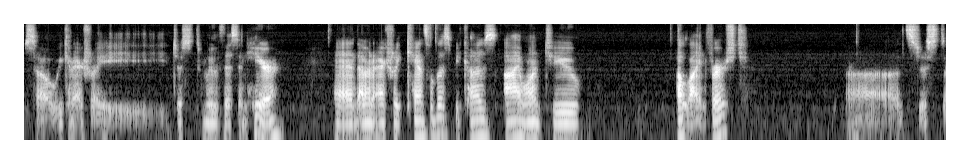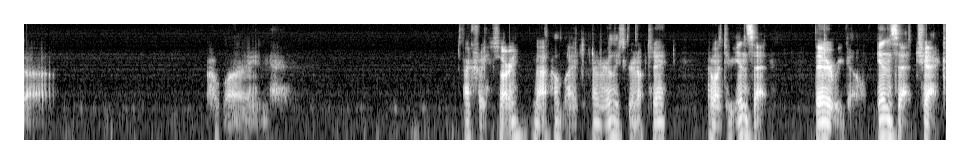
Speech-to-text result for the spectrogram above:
So we can actually just move this in here and I'm going to actually cancel this because I want to outline first uh, let's just uh, outline. Actually, sorry, not outline. I'm really screwing up today. I want to inset. There we go. Inset, check.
